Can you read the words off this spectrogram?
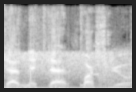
İnternetler başlıyor.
